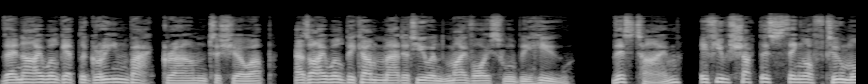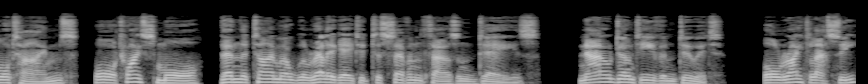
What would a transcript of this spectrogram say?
then I will get the green background to show up, as I will become mad at you and my voice will be Hugh. This time, if you shut this thing off two more times, or twice more, then the timer will relegate it to 7000 days. Now don't even do it. Alright lassie?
